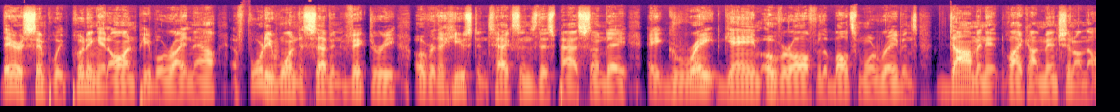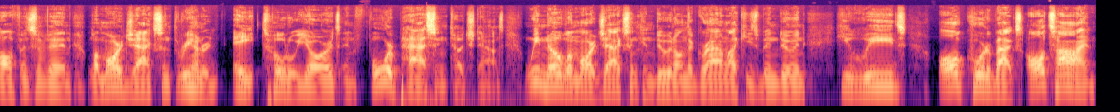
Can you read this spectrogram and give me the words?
They are simply putting it on people right now. A 41 to 7 victory over the Houston Texans this past Sunday. A great game overall for the Baltimore Ravens. Dominant like I mentioned on the offensive end. Lamar Jackson 308 total yards and four passing touchdowns. We know Lamar Jackson can do it on the ground like he's been doing. He leads all quarterbacks all time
